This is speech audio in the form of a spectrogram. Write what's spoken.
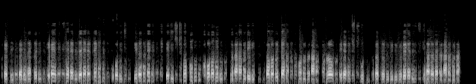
que tener que ceder en cuestiones que son contradictorias con la propia supervivencia de la nación?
